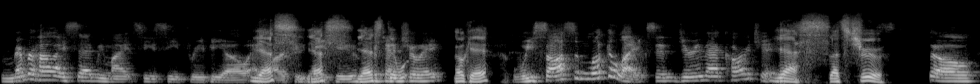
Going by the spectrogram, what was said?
Remember how I said we might see C3PO and Yes, R2D2 yes, yes, potentially? okay, we saw some lookalikes in during that car chase. yes, that's true. So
